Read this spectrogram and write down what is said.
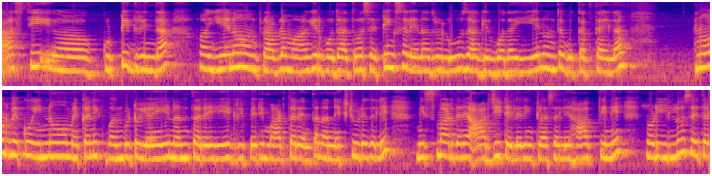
ಜಾಸ್ತಿ ಕುಟ್ಟಿದ್ರಿಂದ ಏನೋ ಒಂದು ಪ್ರಾಬ್ಲಮ್ ಆಗಿರ್ಬೋದಾ? ಅಥವಾ ಸೆಟ್ಟಿಂಗ್ಸಲ್ಲಿ ಏನಾದರೂ ಲೂಸ್ ಆಗಿರ್ಬೋದಾ? ಏನು ಅಂತ ಗೊತ್ತಾಗ್ತಾ ಇಲ್ಲ. ನೋಡಬೇಕು ಇನ್ನು ಮೆಕ್ಯಾನಿಕ್ ಬಂದ್ಬಿಟ್ಟು ಏನಂತಾರೆ, ಹೇಗೆ ರಿಪೇರಿ ಮಾಡ್ತಾರೆ ಅಂತ ನಾನು ನೆಕ್ಸ್ಟ್ ವೀಡಿಯೋದಲ್ಲಿ ಮಿಸ್ ಮಾಡ್ದೇನೆ ಆರ್ ಜಿ ಟೈಲರಿಂಗ್ ಕ್ಲಾಸಲ್ಲಿ ಹಾಕ್ತೀನಿ. ನೋಡಿ, ಇಲ್ಲೂ ಸಹಿತ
